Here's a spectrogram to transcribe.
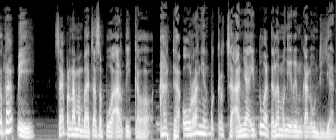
Tetapi saya pernah membaca sebuah artikel, ada orang yang pekerjaannya itu adalah mengirimkan undian.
